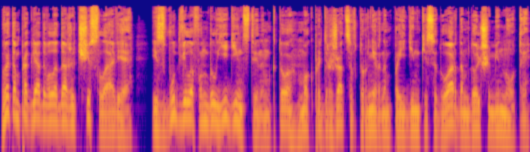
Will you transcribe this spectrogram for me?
В этом проглядывало даже тщеславие. Из Вудвиллов он был единственным, кто мог продержаться в турнирном поединке с Эдуардом дольше минуты.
